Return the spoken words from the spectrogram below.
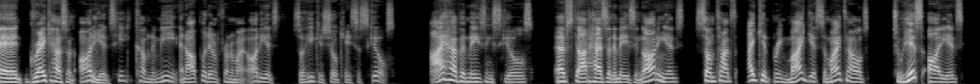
And Greg has an mm. audience. He can come to me and I'll put it in front of my audience so he can showcase his skills. I have amazing skills. F. Scott has an amazing audience. Sometimes I can bring my gifts and my talents to his audience,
